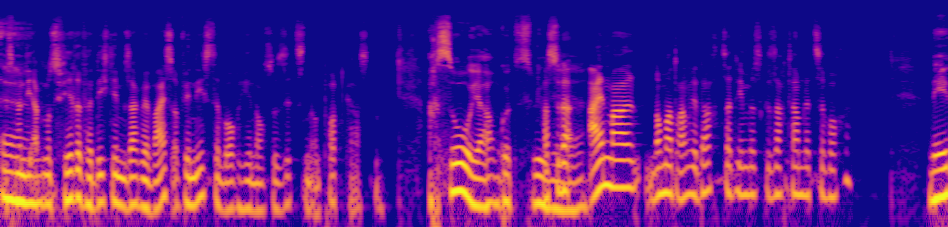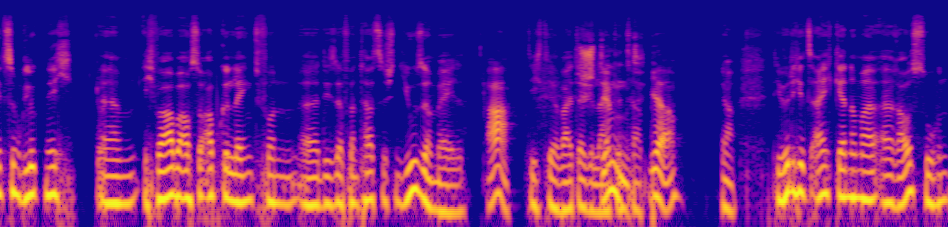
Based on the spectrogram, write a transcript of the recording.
Dass man die Ähm, Atmosphäre verdichtet, man sagt, wer weiß, ob wir nächste Woche hier noch so sitzen und podcasten. Ach so, ja, um Gottes Willen. Hast du ja, da ja. einmal nochmal dran gedacht, seitdem wir es gesagt haben letzte Woche? Nee, zum Glück nicht. Ähm, ich war aber auch so abgelenkt von äh, dieser fantastischen User-Mail, Ah, die ich dir weitergeleitet habe. ja. Ja, die würde ich jetzt eigentlich gerne nochmal äh, raussuchen.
